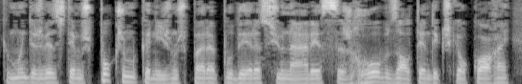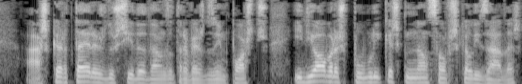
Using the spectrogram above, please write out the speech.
que muitas vezes temos poucos mecanismos para poder acionar esses roubos autênticos que ocorrem às carteiras dos cidadãos através dos impostos e de obras públicas que não são fiscalizadas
